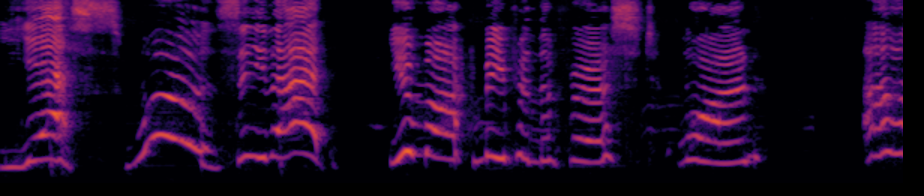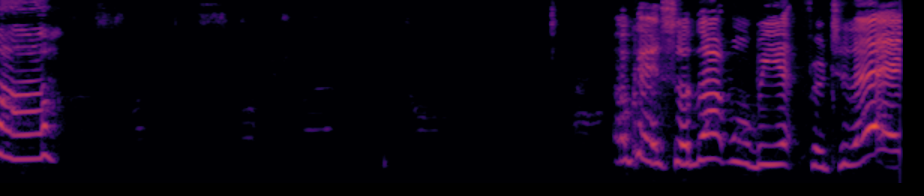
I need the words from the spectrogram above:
Yes! Woo! See that? You mocked me for the first one. Uh-huh. Okay, so that will be it for today.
